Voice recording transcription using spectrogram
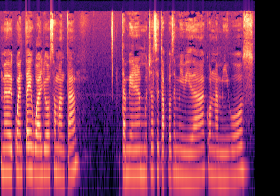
me doy cuenta igual yo, Samantha, también en muchas etapas de mi vida, con amigos,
